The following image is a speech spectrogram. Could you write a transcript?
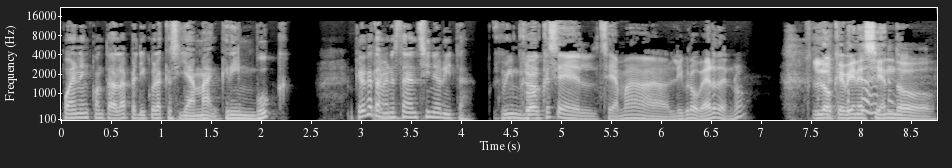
pueden encontrar la película que se llama Green Book. Creo que también está en el cine ahorita. Green Creo Book. que se, se llama Libro Verde, ¿no? Lo que viene siendo,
